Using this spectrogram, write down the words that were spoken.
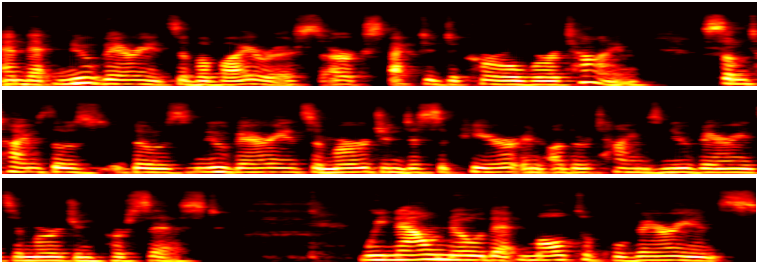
and that new variants of a virus are expected to occur over time. Sometimes those, those new variants emerge and disappear, and other times new variants emerge and persist. We now know that multiple variants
